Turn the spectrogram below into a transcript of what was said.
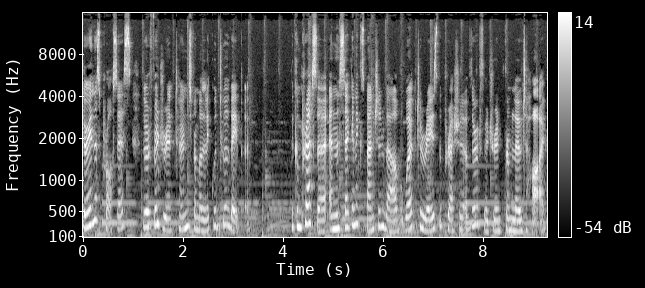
During this process, the refrigerant turns from a liquid to a vapor. The compressor and the second expansion valve work to raise the pressure of the refrigerant from low to high.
